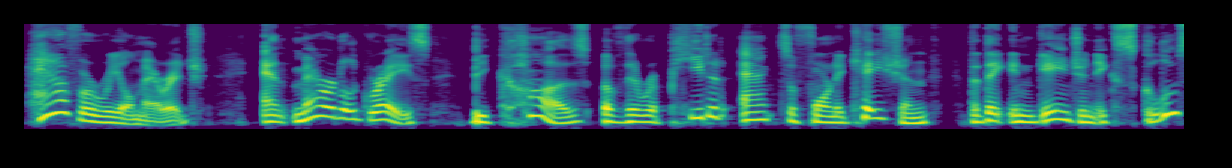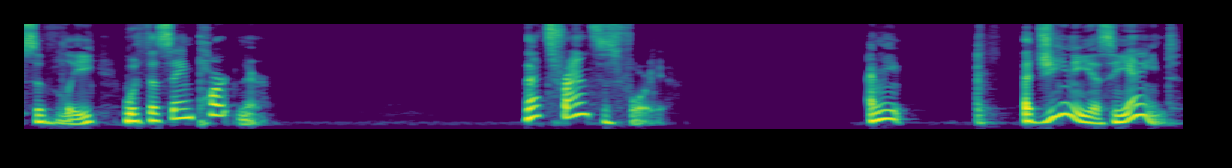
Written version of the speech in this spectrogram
have a real marriage, and marital grace because of their repeated acts of fornication that they engage in exclusively with the same partner. That's Francis for you. I mean, a genius he ain't.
